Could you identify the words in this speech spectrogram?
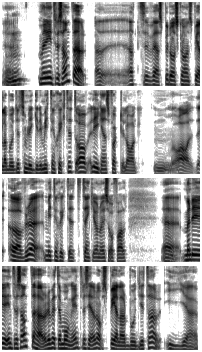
Eh, mm. Men det är intressant det här eh, Att Väsby då ska ha en spelarbudget som ligger i mittenskiktet av ligans 40 lag ja, det övre mittenskiktet tänker jag nog i så fall eh, Men det är intressant det här och det vet jag många är intresserade av Spelarbudgetar i eh,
